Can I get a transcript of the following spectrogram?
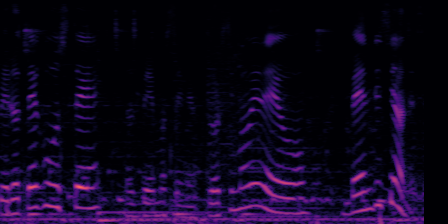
Espero te guste. Nos vemos en el próximo video. Bendiciones.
